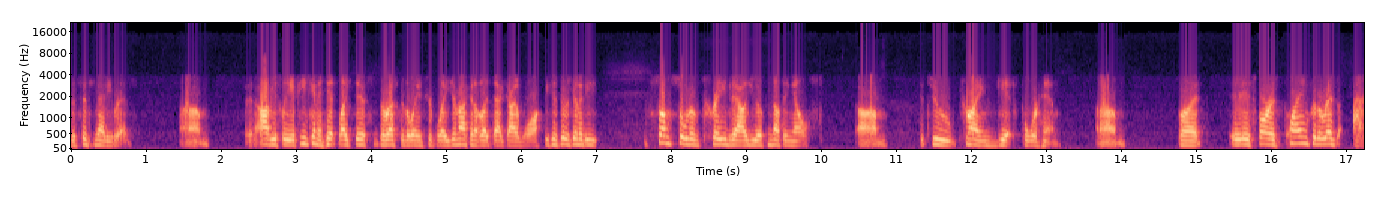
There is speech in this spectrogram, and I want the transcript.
the Cincinnati Reds. Um, obviously, if he's going to hit like this the rest of the way in AAA, you're not going to let that guy walk because there's going to be some sort of trade value, if nothing else, um, to, try and get for him. Um, but as far as playing for the Reds, I,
